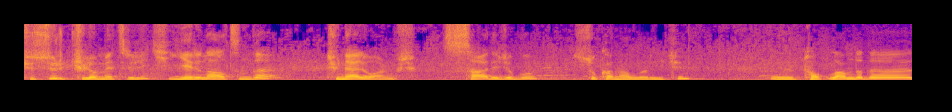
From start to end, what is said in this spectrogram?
küsür kilometrelik yerin altında tünel varmış. Sadece bu su kanalları için. E, toplamda da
